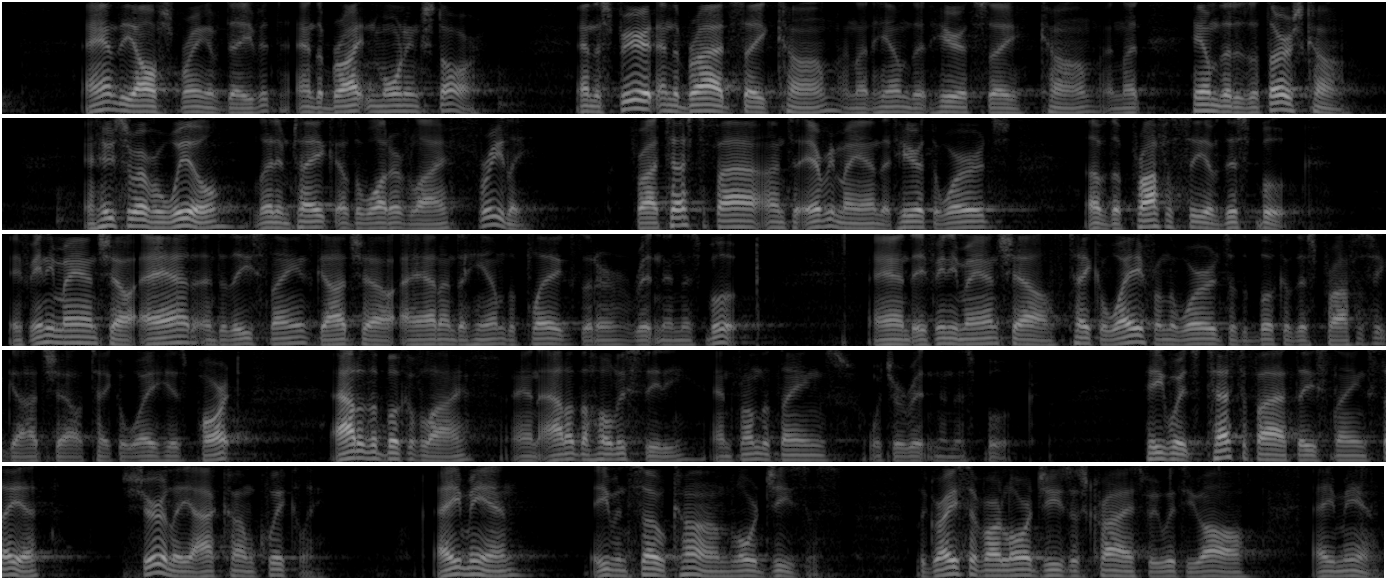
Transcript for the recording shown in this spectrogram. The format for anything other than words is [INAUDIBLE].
and the offspring of David, and the bright and morning star. And the Spirit and the bride say, Come, and let him that heareth say, Come, and let him that is athirst come. And whosoever will, let him take of the water of life freely. For I testify unto every man that heareth the words of the prophecy of this book. If any man shall add unto these things, God shall add unto him the plagues that are written in this book. And if any man shall take away from the words of the book of this prophecy, God shall take away his part out of the book of life, and out of the holy city, and from the things which are written in this book. He which testifieth these things saith, Surely I come quickly. Amen. Even so come, Lord Jesus. The grace of our Lord Jesus Christ be with you all. Amen.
